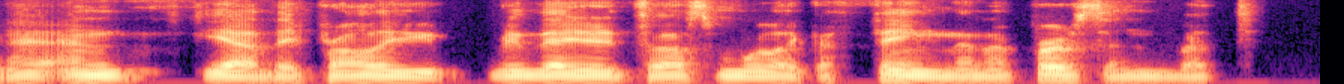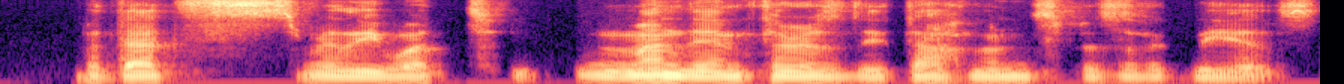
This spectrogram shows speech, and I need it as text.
and yeah, they probably related to us more like a thing than a person, but but that's really what Monday and Thursday Tachnun specifically is.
